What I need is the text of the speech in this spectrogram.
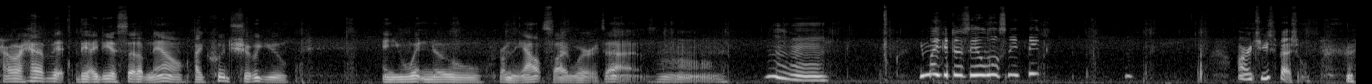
how I have it, the idea set up now, I could show you, and you wouldn't know from the outside where it's at. So, hmm. You might get to see a little sneak peek. Aren't you special?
